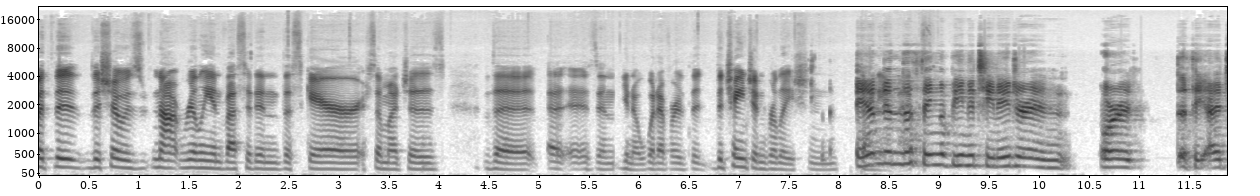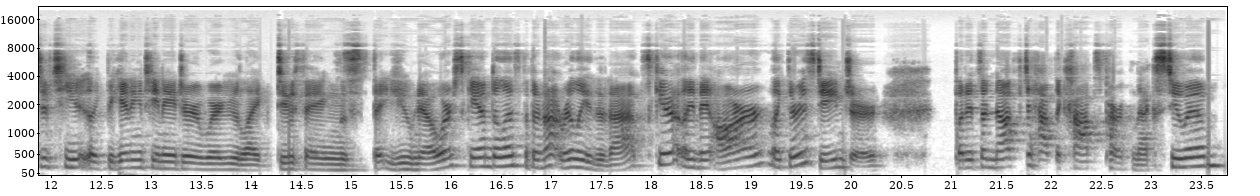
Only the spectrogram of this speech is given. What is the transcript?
But the the show is not really invested in the scare so much as the uh, as in you know whatever the the change in relation and in the thing of being a teenager and or at the edge of teen like beginning teenager where you like do things that you know are scandalous but they're not really that scary like they are like there is danger but it's enough to have the cops park next to him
